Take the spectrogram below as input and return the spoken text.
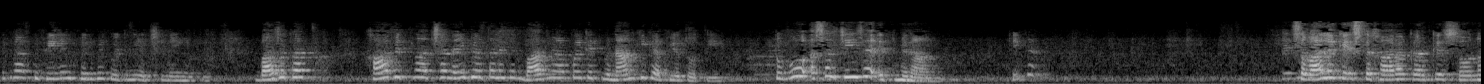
لیکن آپ کی فیلنگ پھر بھی کوئی اتنی اچھی نہیں ہوتی۔ بعض اوقات خواب اتنا اچھا نہیں بھی ہوتا، لیکن بعد میں آپ کو ایک اطمینان کی کیفیت ہوتی ہے۔ تو وہ اصل چیز ہے اطمینان۔ ٹھیک ہے؟ سوال ہے کہ استخارہ کر کے سونا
